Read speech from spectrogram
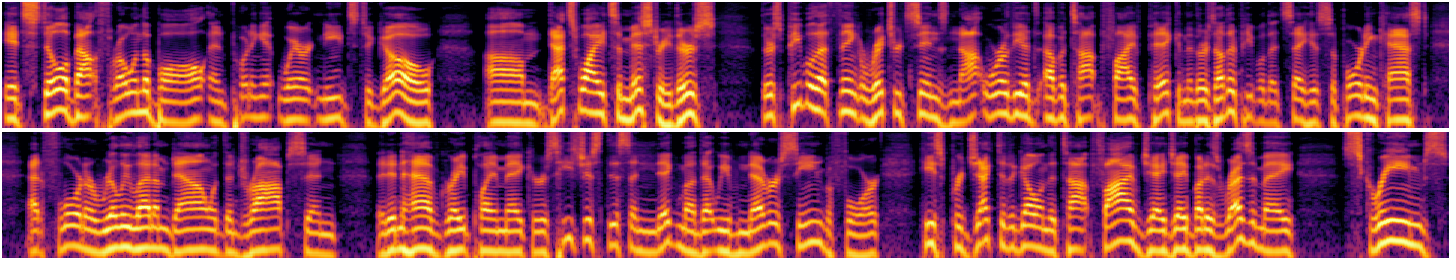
it's still about throwing the ball and putting it where it needs to go. Um, that's why it's a mystery. There's there's people that think Richardson's not worthy of a top five pick, and then there's other people that say his supporting cast at Florida really let him down with the drops, and they didn't have great playmakers. He's just this enigma that we've never seen before. He's projected to go in the top five, JJ, but his resume screams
